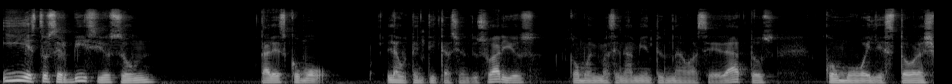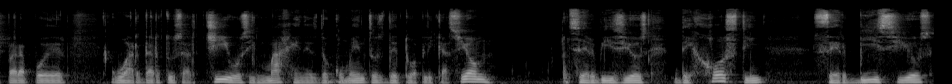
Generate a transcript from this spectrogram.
Y estos servicios son tales como la autenticación de usuarios, como almacenamiento en una base de datos, como el storage para poder guardar tus archivos, imágenes, documentos de tu aplicación, servicios de hosting, servicios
